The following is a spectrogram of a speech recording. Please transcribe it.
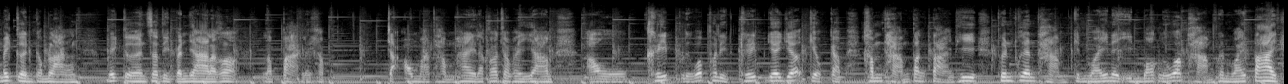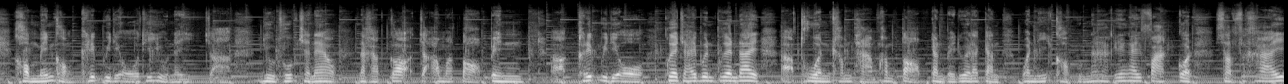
ไม่เกินกำลัง ไม่เกินสติปัญญาแล้วก็รับปากเลยครับ จะเอามาทำให้แล้วก็จะพยายามเอาคลิปหรือว่าผลิตคลิปเยอะ ๆ เกี่ยวกับคำถามต่างๆ ที่เพื่อนๆถามกันไว้ในอินบ็อกซ์หรือว่าถามกันไว้ใต้คอมเมนต์ของคลิปวิดีโอที่อยู่ในอ่า YouTube Channel นะครับก็จะเอามาตอบเป็นคลิปวิดีโอ เพื่อจะให้เพื่อนๆได้ทวนคำถามคำตอบกันไปด้วยแล้วกัน วันนี้ขอบคุณมากยังไงฝากกด Subscribe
